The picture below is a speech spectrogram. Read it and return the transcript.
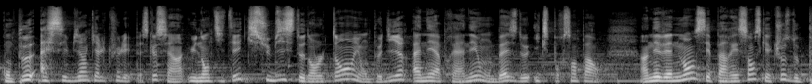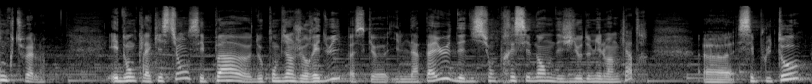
qu'on peut assez bien calculer parce que c'est un, une entité qui subsiste dans le temps et on peut dire année après année on baisse de X% par an. Un événement, c'est par essence quelque chose de ponctuel. Et donc la question, c'est pas de combien je réduis parce qu'il n'a pas eu d'édition précédente des JO 2024. Euh, c'est plutôt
